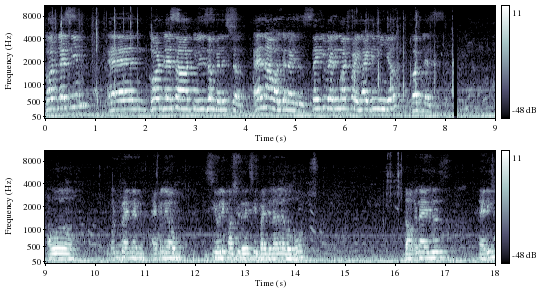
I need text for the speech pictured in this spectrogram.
God bless him and God bless our tourism minister and our organizers. Thank you very much for inviting me here. God bless. Our good friend and MLA of Siolim constituency by Delilah Lobo. The organizers, Harry,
